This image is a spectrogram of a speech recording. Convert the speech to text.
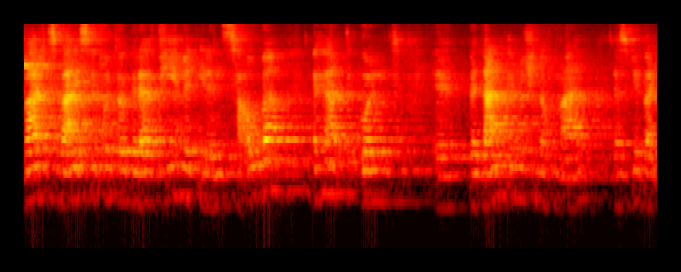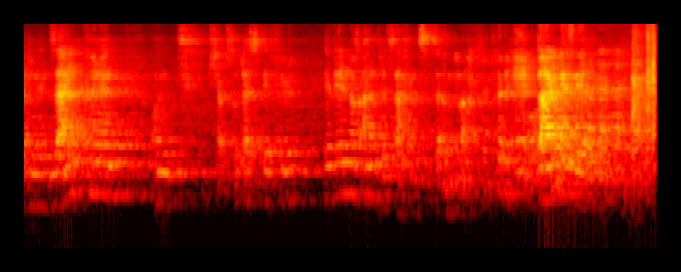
schwarz-weiße Fotografie mit ihren Zauber hat und äh, bedanke mich mich nochmal, dass wir bei Ihnen sein können und ich habe so das Gefühl, wir werden noch andere Sachen zusammen machen. Danke sehr.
